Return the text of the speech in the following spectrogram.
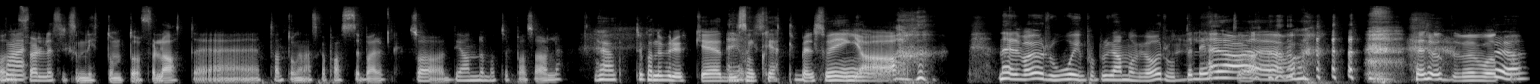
Og Nei. det føles liksom litt dumt å forlate tanteungen jeg skal passe, bare så de andre måtte passe alle. ja, Du kan jo bruke de som kettlebell swing. Ja. Nei, det var jo roing på programmet, og vi var og rodde litt. Ja, ja, ja. Jeg rodde med båten.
